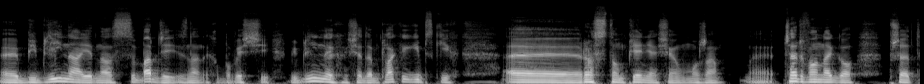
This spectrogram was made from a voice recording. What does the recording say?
e, biblijna, jedna z bardziej znanych opowieści biblijnych, siedem plag egipskich, e, rozstąpienie się Morza e, Czerwonego przed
